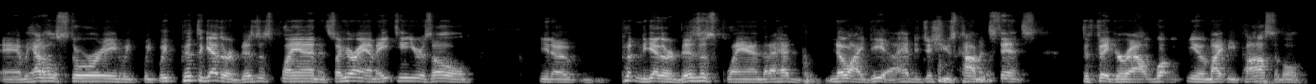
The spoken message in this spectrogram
And we had a whole story and we, we, we put together a business plan. And so here I am, 18 years old, you know, putting together a business plan that I had no idea. I had to just use common sense to figure out what, you know, might be possible.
